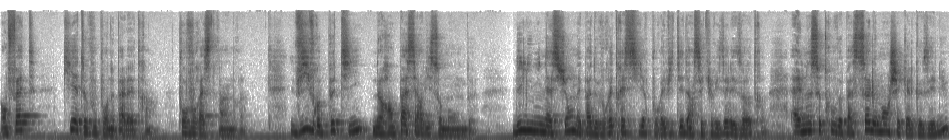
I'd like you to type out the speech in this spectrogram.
En fait, qui êtes-vous pour ne pas l'être, pour vous restreindre? Vivre petit ne rend pas service au monde. L'illumination n'est pas de vous rétrécir pour éviter d'insécuriser les autres, elle ne se trouve pas seulement chez quelques élus,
